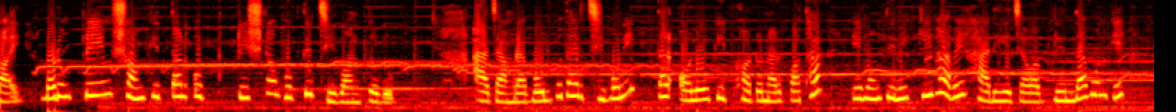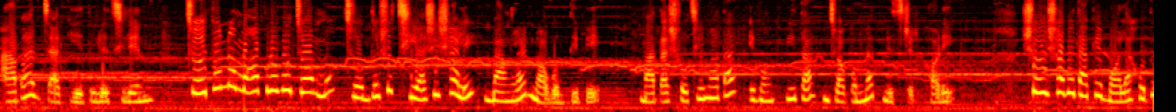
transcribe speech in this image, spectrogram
নয়, বরং প্রেম, সংকীর্তন ও কৃষ্ণ ভক্তির জীবন্ত রূপ। আজ আমরা বলব তার জীবনী, তার অলৌকিক ঘটনার কথা এবং তিনি কীভাবে হারিয়ে যাওয়া বৃন্দাবনকে আবার জাগিয়ে তুলেছিলেন। চৈতন্য মহাপ্রভুর জন্ম চোদ্দশো ছিয়াশি সালে বাংলার নবদ্বীপে। মাতা সচিমাতা এবং পিতা জগন্নাথ মিশ্রের ঘরে। শৈশবে তাকে বলা হতো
